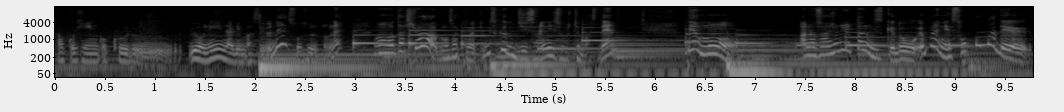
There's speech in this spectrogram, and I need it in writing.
作品が来るようになりますよね。そうするとね、まあ、私はもうさっきも言ったんですけど実際にそうしてますね。でもあの最初に言ったんですけどやっぱりねそこまで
